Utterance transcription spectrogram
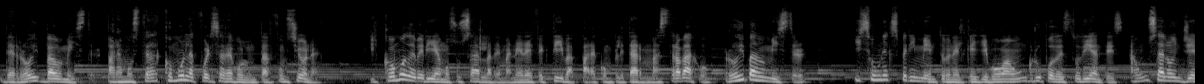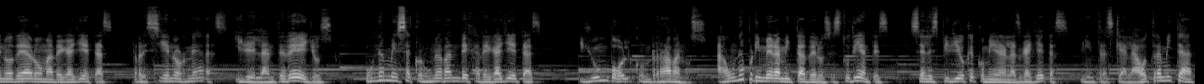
de Roy Baumeister, para mostrar cómo la fuerza de voluntad funciona y cómo deberíamos usarla de manera efectiva para completar más trabajo. Roy Baumeister hizo un experimento en el que llevó a un grupo de estudiantes a un salón lleno de aroma de galletas recién horneadas y delante de ellos una mesa con una bandeja de galletas y un bol con rábanos. A una primera mitad de los estudiantes se les pidió que comieran las galletas, mientras que a la otra mitad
